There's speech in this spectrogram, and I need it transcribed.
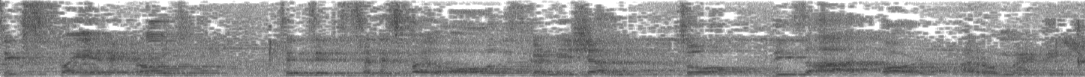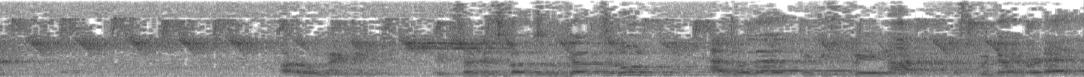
6 pi electrons. Since it satisfies all this condition so these are called aromatic. Aromatic. It satisfies Huckel's rule as well as it is planar sp2 hybridized.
